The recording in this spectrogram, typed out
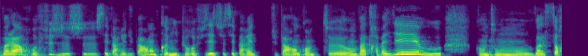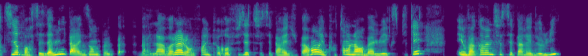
voilà, refuse de se séparer du parent, comme il peut refuser de se séparer du parent quand, on va travailler ou quand on va sortir voir ses amis, par exemple. Bah, bah, là, voilà, l'enfant, il peut refuser de se séparer du parent et pourtant là, on va lui expliquer et on va quand même se séparer de lui.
